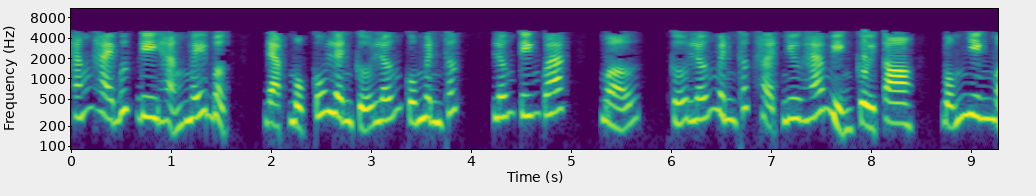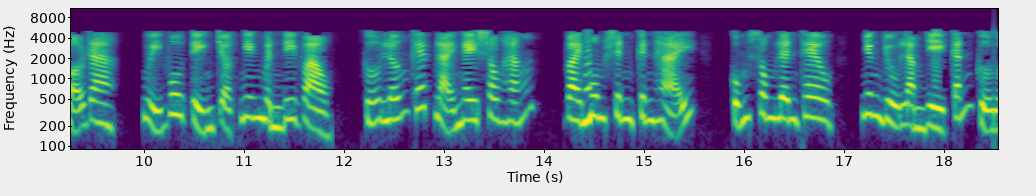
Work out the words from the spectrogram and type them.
hắn hai bước đi hẳn mấy bậc, đạp một cú lên cửa lớn của Minh Thức, lớn tiếng quát, mở, cửa lớn Minh Thức hệt như há miệng cười to, bỗng nhiên mở ra, ngụy vô tiện chợt nghiêng mình đi vào, cửa lớn khép lại ngay sau hắn, vài môn sinh kinh hãi, cũng xông lên theo, nhưng dù làm gì cánh cửa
